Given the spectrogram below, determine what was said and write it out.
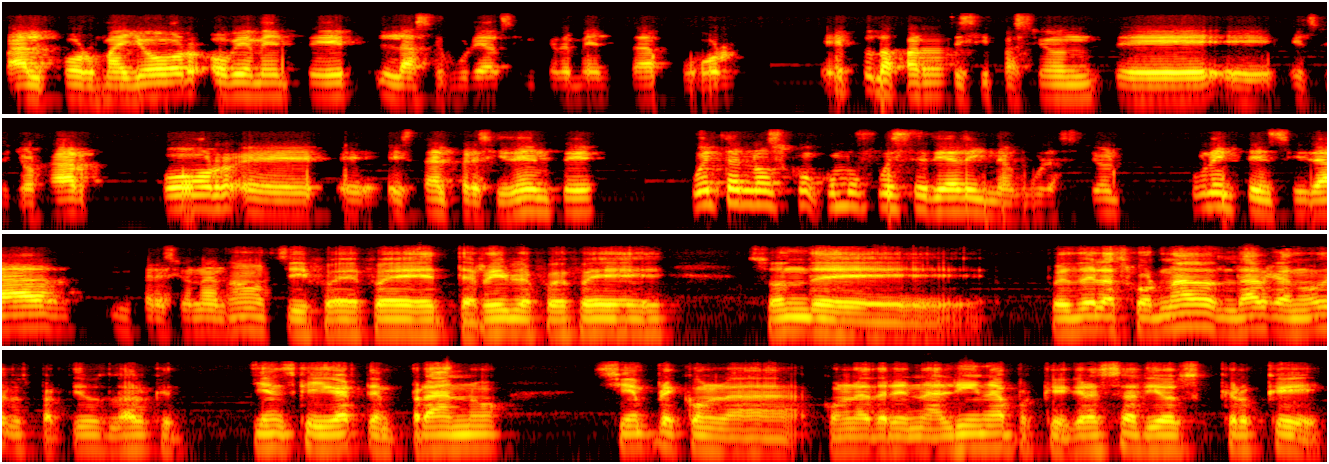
al por mayor, obviamente la seguridad se incrementa por eh, pues, la participación de eh, señor Hart, por eh, está el presidente. Cuéntanos cómo, fue ese día de inauguración. Una intensidad impresionante. No, sí, fue, fue terrible, fue, fue, son de, pues de las jornadas largas, ¿no? De los partidos largos que tienes que llegar temprano, siempre con la, con la adrenalina, porque gracias a Dios creo que,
